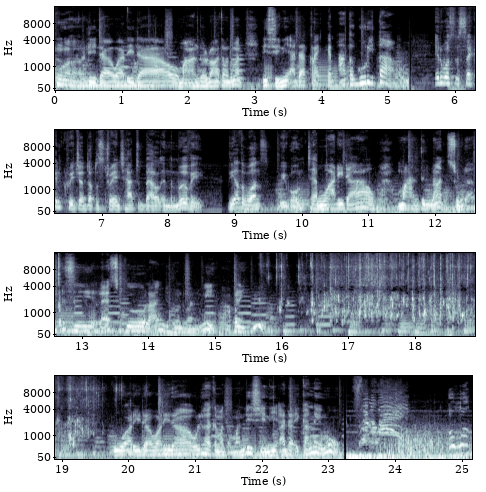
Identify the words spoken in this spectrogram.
Wadidaw, wadidaw. Mantul banget teman-teman. Di sini ada kraken atau gurita. It was the second creature Doctor Strange had to battle in the movie. The other ones we won't tell. Wadidaw, mantul banget. Sudah bersih. Let's go. Lanjut teman-teman. Wih, apa nih? Wih. Wadidaw, wadidaw. Lihat teman-teman, di sini ada ikan Nemo. Oh look,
